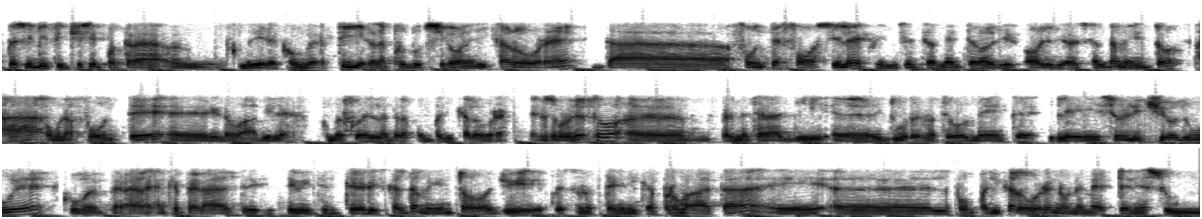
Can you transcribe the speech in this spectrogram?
questi edifici si potrà mm, dire, convertire la produzione di calore da fonte fossile, quindi essenzialmente olio, olio di riscaldamento, a una fonte eh, rinnovabile come quella della pompa di calore. E questo progetto eh, permetterà di eh, ridurre notevolmente le emissioni di CO2 come per, anche per altri sistemi di riscaldamento. Oggi questa è una tecnica provata e eh, la pompa di calore non emette nessun,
